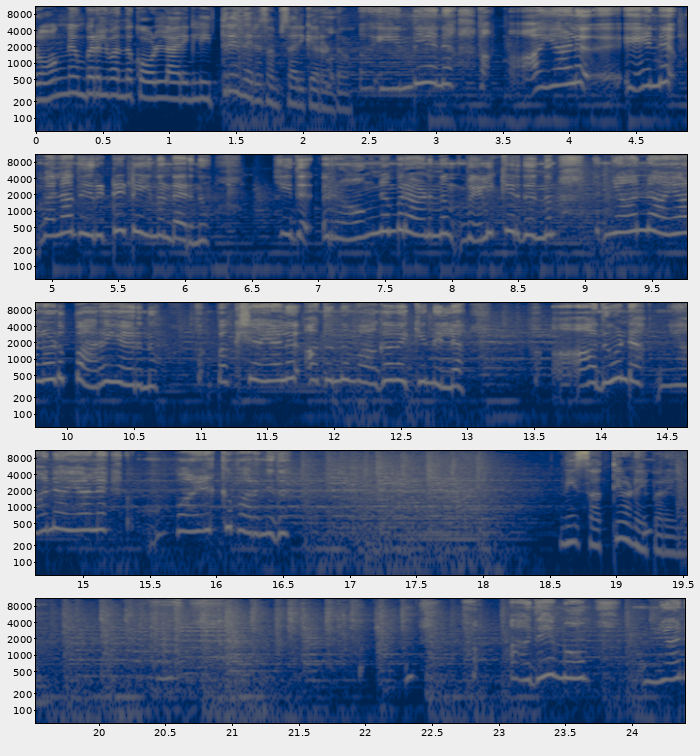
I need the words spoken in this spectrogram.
റോങ് നമ്പറിൽ വന്ന കോളിൽ ആരെങ്കിലും ഇത്രയും നേരം സംസാരിക്കാറുണ്ടോ എന്ത് ചെയ്യാനാ അയാൾ എന്നെ വല്ലാതെ ഇറിറ്റേറ്റ് ചെയ്യുന്നുണ്ടായിരുന്നു ഇത് റോങ് നമ്പർ ആണെന്നും വിളിക്കരുതെന്നും ഞാൻ അയാളോട് പറയായിരുന്നു പക്ഷെ അയാൾ അതൊന്നും വക വെക്കുന്നില്ല അതുകൊണ്ടാ ഞാൻ അയാളെ വഴക്ക് പറഞ്ഞത് നീ സത്യമാണോ ഈ പറയുന്നത് അതെ മോം ഞാൻ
